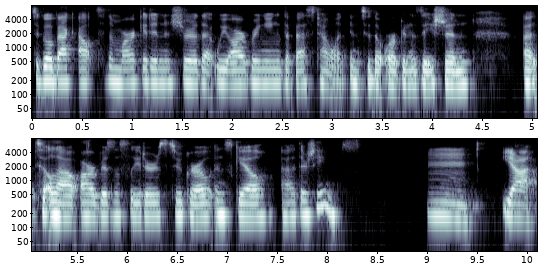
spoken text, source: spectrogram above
to go back out to the market and ensure that we are bringing the best talent into the organization uh, to allow our business leaders to grow and scale uh, their teams. Mm, yeah,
